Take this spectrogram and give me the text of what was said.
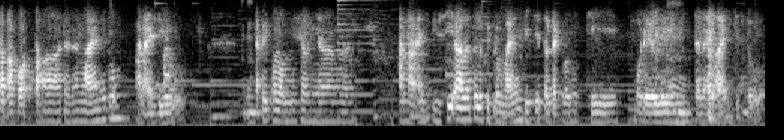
tata kota dan lain-lain itu anak NTU. Hmm. Tapi kalau misalnya anak UCL itu lebih bermain digital teknologi, modeling Hmm. dan lain-lain gitu.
